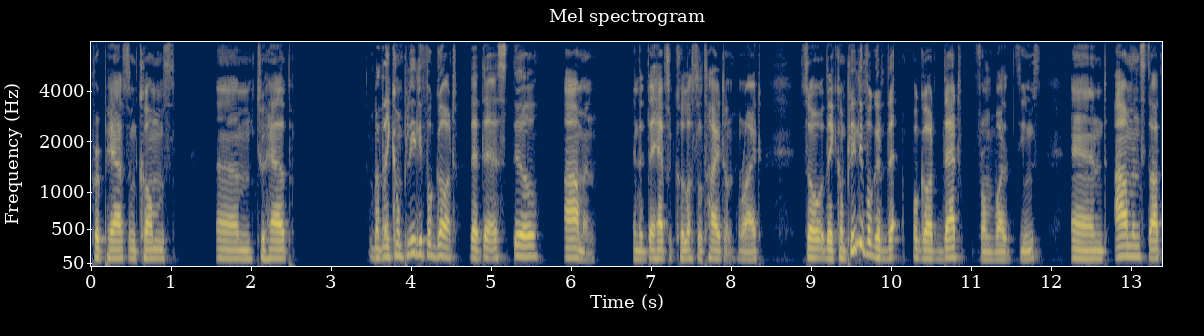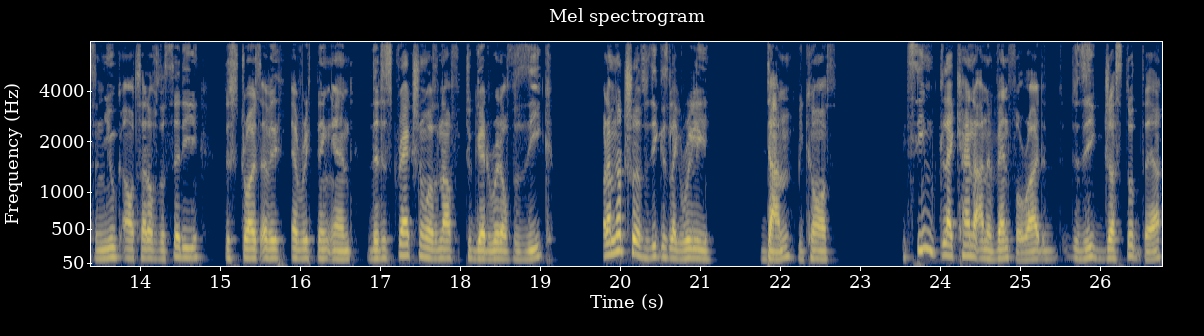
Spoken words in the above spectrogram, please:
prepares and comes um, to help. But they completely forgot that there is still Armin and that they have the Colossal Titan, right? So they completely forgot that, forgot that from what it seems. And Armin starts a nuke outside of the city, destroys every, everything, and the distraction was enough to get rid of Zeke. But I'm not sure if Zeke is like really done because it seemed like kind of uneventful, right? Zeke just stood there.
